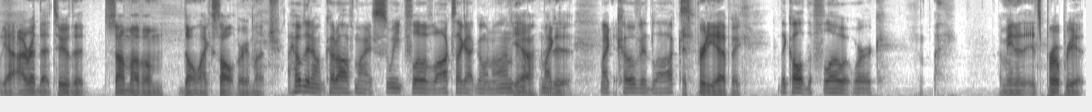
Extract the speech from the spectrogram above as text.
Yeah, I read that too. That some of them don't like salt very much. I hope they don't cut off my sweet flow of locks I got going on. Yeah, my my COVID locks. it's pretty epic. They call it the flow at work. I mean, it, it's appropriate.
